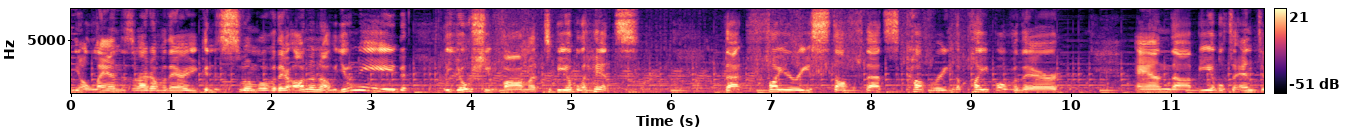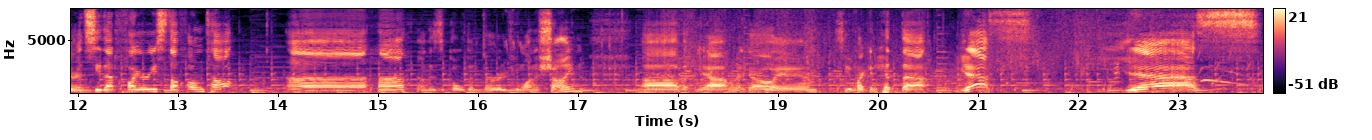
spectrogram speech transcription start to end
you know, land is right over there, you can just swim over there. Oh, no, no, you need the Yoshi Vomit to be able to hit that fiery stuff that's covering the pipe over there and uh, be able to enter it. See that fiery stuff on top? Uh-huh. Oh, there's a golden bird if you want to shine. Uh, but yeah, I'm gonna go and see if I can hit that. Yes! Yes!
